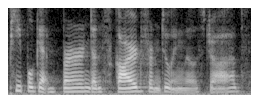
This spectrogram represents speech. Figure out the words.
People get burned and scarred from doing those jobs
